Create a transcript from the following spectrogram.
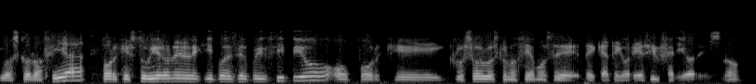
los conocía porque estuvieron en el equipo desde el principio o porque incluso los conocíamos de, categorías inferiores, ¿no?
